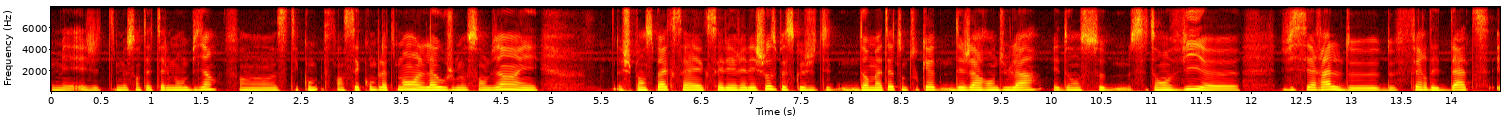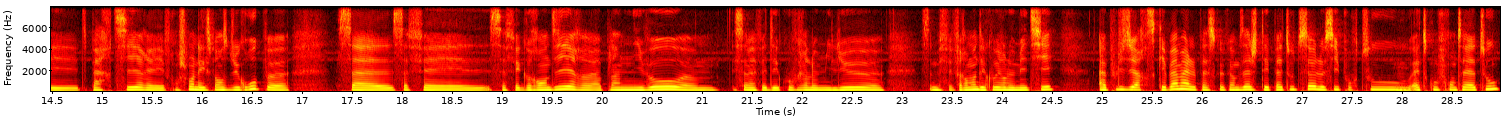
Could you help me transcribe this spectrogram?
mais je me sentais tellement bien. Enfin, c'était, enfin, c'est complètement là où je me sens bien et je pense pas que ça a accéléré les choses parce que j'étais dans ma tête en tout cas déjà rendu là et dans ce, cette envie euh, viscérale de, de, faire des dates et de partir et franchement l'expérience du groupe euh, ça, ça, fait, ça fait grandir à plein de niveaux. Euh, ça m'a fait découvrir le milieu, euh, ça m'a fait vraiment découvrir le métier à plusieurs, ce qui est pas mal parce que comme ça, j'étais pas toute seule aussi pour tout mm. être confrontée à tout.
